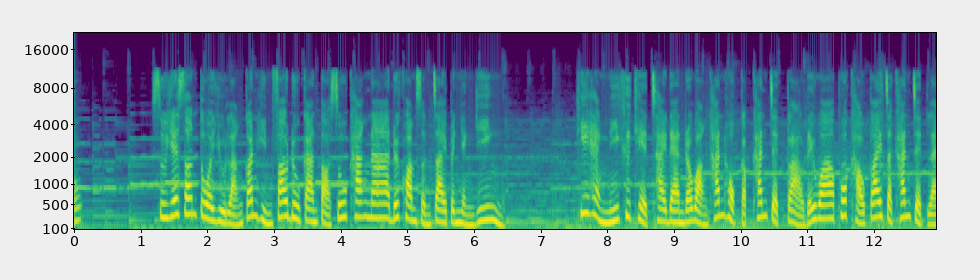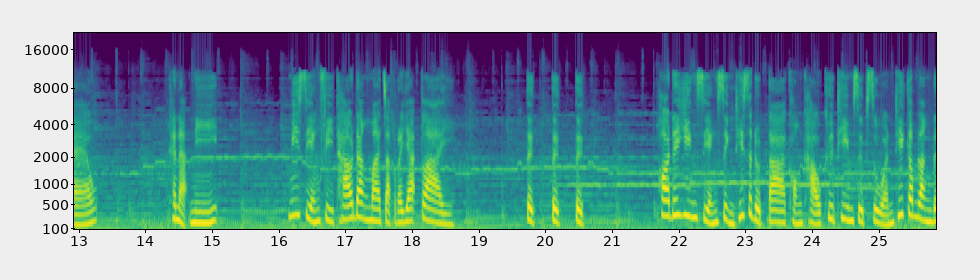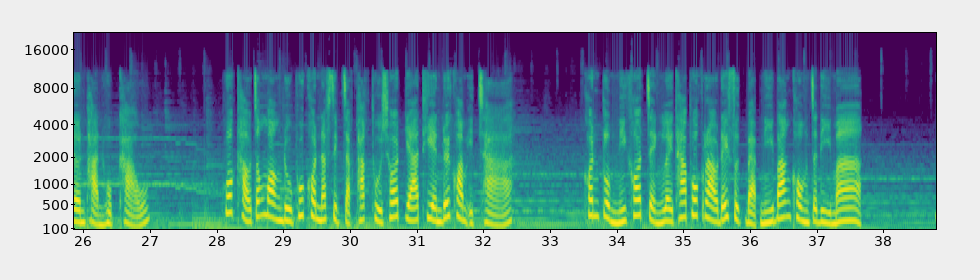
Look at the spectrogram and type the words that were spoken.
ซูเย่ซ่อนตัวอยู่หลังก้อนหินเฝ้าดูการต่อสู้ข้างหน้าด้วยความสนใจเป็นอย่างยิ่ง ที่แห่งนี้คือเขตชายแดนระหว่างขั้น 6 กับขั้น 7 กล่าวได้ว่าพวกเขาใกล้จะขั้น 7 แล้ว ขณะนี้ มีเสียงฝีเท้าดังมาจากระยะไกล ตึกตึกตึก พอได้ยินเสียงสิ่งที่สะดุดตาของเขาคือทีมสืบสวนที่กำลังเดินผ่านหุบเขา พวกเขาจ้องมองดูผู้คนนับสิบจากพักถูโชตย้าเทียนด้วยความอิจฉา คนกลุ่มนี้โคตรเจ๋งเลยถ้าพวกเราได้ฝึกแบบนี้บ้างคงจะดีมาก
